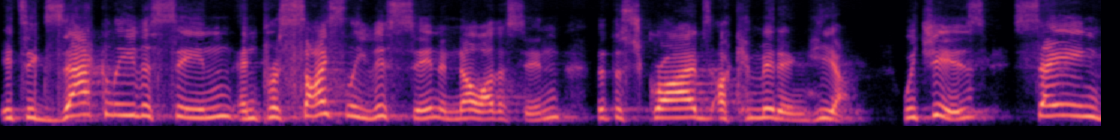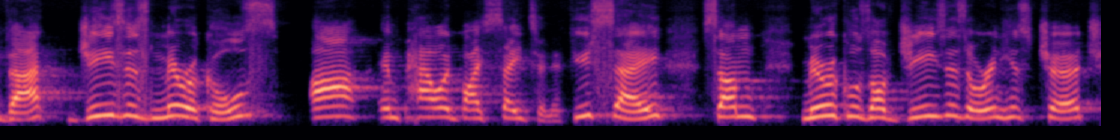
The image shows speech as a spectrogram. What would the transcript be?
it's exactly the sin and precisely this sin and no other sin that the scribes are committing here, which is saying that Jesus' miracles are empowered by Satan. If you say some miracles of Jesus or in his church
